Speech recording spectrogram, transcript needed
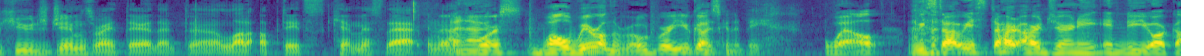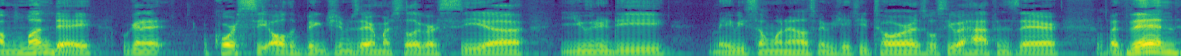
huge gyms right there. That uh, a lot of updates. Can't miss that. And then And, of uh, course, while we're on the road, where are you guys going to be? Well, we start we start our journey in New York on Monday. We're gonna, of course, see all the big gyms there: Marcelo Garcia, Unity, maybe someone else, maybe JT Torres. We'll see what happens there. But then,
